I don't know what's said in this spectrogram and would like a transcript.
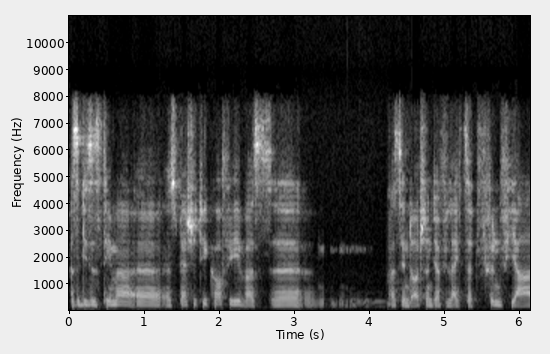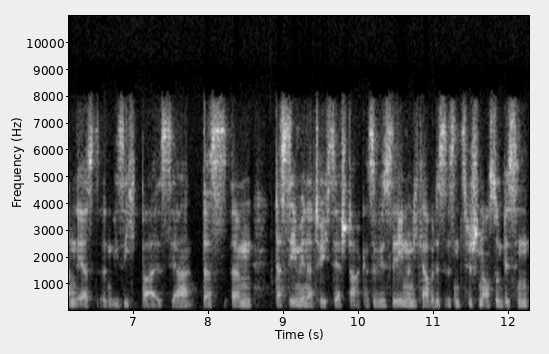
Also dieses Thema äh, Specialty Coffee, was äh, was in Deutschland ja vielleicht seit fünf Jahren erst irgendwie sichtbar ist, ja, das, ähm, das sehen wir natürlich sehr stark. Also wir sehen, und ich glaube, das ist inzwischen auch so ein bisschen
